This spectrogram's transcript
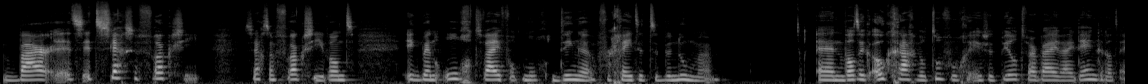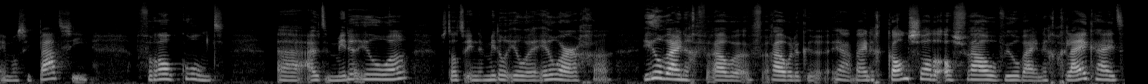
waar, het, het, is slechts een fractie. Echt een fractie, want ik ben ongetwijfeld nog dingen vergeten te benoemen. En wat ik ook graag wil toevoegen is het beeld waarbij wij denken dat emancipatie vooral komt uh, uit de middeleeuwen. Dus dat we in de middeleeuwen heel erg uh, heel weinig vrouwen, vrouwelijke, ja, weinig kansen hadden als vrouw of heel weinig gelijkheid.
